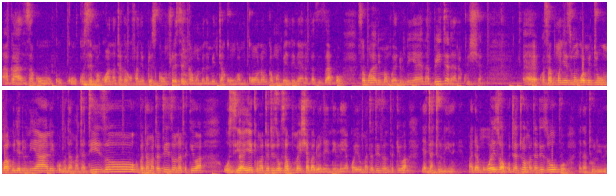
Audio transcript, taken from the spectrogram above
akaanza ku, ku, ku, kusema kuwa anataka kufanya press conference. Nikamwambia na mimi nitakuunga mkono, nikamwambia endelea na kazi zako, sababu haya ni mambo ya dunia, yanapita na yanakwisha. Eh, kwa sababu Mwenyezi Mungu ametuumba kuja duniani kupata matatizo. Kupata matatizo natakiwa usiayeke matatizo, kwa sababu maisha bado yanaendelea. Kwa hiyo matatizo natakiwa yatatuliwe, maadamu uwezo wa kutatua matatizo upo, yatatuliwe.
